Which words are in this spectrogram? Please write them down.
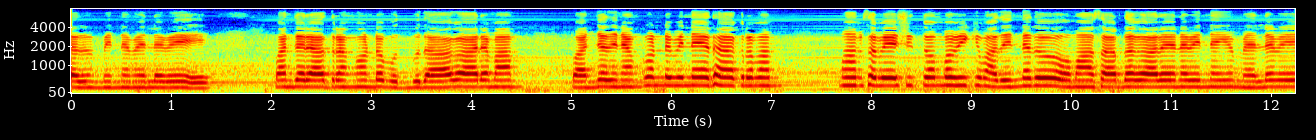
അതും പിന്നെ മെല്ലവേ. പഞ്ചരാത്രം കൊണ്ട് ബുദ്ബുദാകാരമാം പഞ്ചദിനം കൊണ്ട് പിന്നെ യഥാക്രമം. മാംസപേശിത്വം ഭവിക്കും അതിന്നതോ മാസാർദ്ധകാലേന പിന്നെയും മെല്ലവേ.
